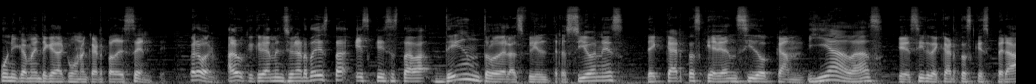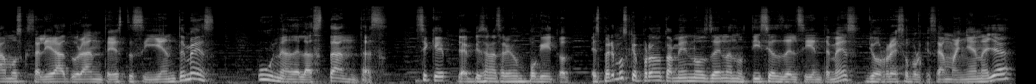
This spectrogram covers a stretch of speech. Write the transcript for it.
únicamente queda con una carta decente. Pero bueno, algo que quería mencionar de esta es que esta estaba dentro de las filtraciones de cartas que habían sido cambiadas, es decir, de cartas que esperábamos que saliera durante este siguiente mes. Una de las tantas. Así que ya empiezan a salir un poquito. Esperemos que pronto también nos den las noticias del siguiente mes. Yo rezo porque sea mañana ya.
